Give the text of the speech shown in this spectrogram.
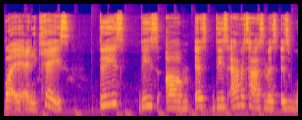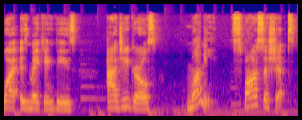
But in any case, these these um is these advertisements is what is making these IG girls money, sponsorships.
